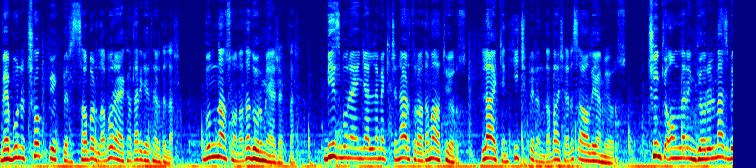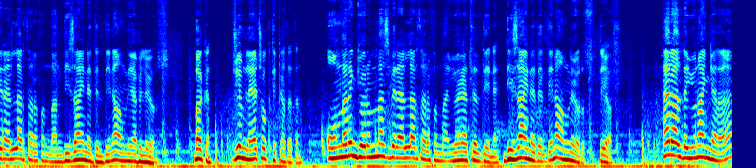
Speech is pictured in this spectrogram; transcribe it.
Ve bunu çok büyük bir sabırla buraya kadar getirdiler. Bundan sonra da durmayacaklar. Biz bunu engellemek için her tur adımı atıyoruz. Lakin hiçbirinde başarı sağlayamıyoruz. Çünkü onların görülmez bir eller tarafından dizayn edildiğini anlayabiliyoruz. Bakın cümleye çok dikkat edin. Onların görünmez bir eller tarafından yönetildiğini, dizayn edildiğini anlıyoruz diyor. Herhalde Yunan general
